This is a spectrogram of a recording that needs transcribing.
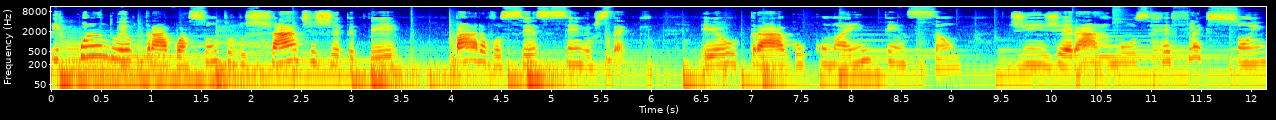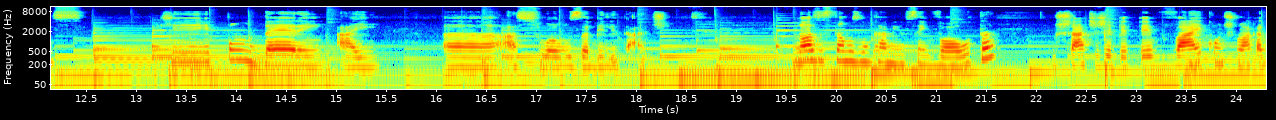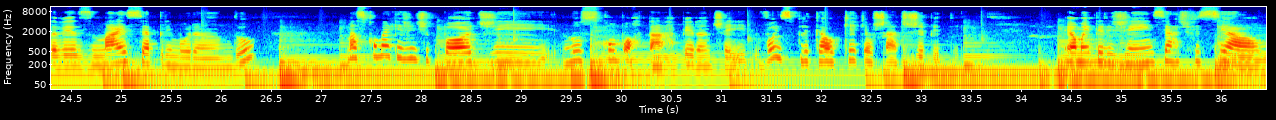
E quando eu trago o assunto do chat GPT para vocês, Senior Tech, eu trago com a intenção de gerarmos reflexões que ponderem aí uh, a sua usabilidade. Nós estamos num caminho sem volta. O chat GPT vai continuar cada vez mais se aprimorando. Mas como é que a gente pode nos comportar perante ele? Vou explicar o que é o chat GPT. É uma inteligência artificial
